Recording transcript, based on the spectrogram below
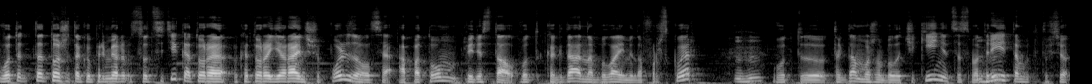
вот это тоже такой пример соцсети, которая, которой я раньше пользовался, а потом перестал. Вот когда она была именно Foursquare, Угу. Вот э, тогда можно было чекиниться, смотреть угу. там вот это все.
